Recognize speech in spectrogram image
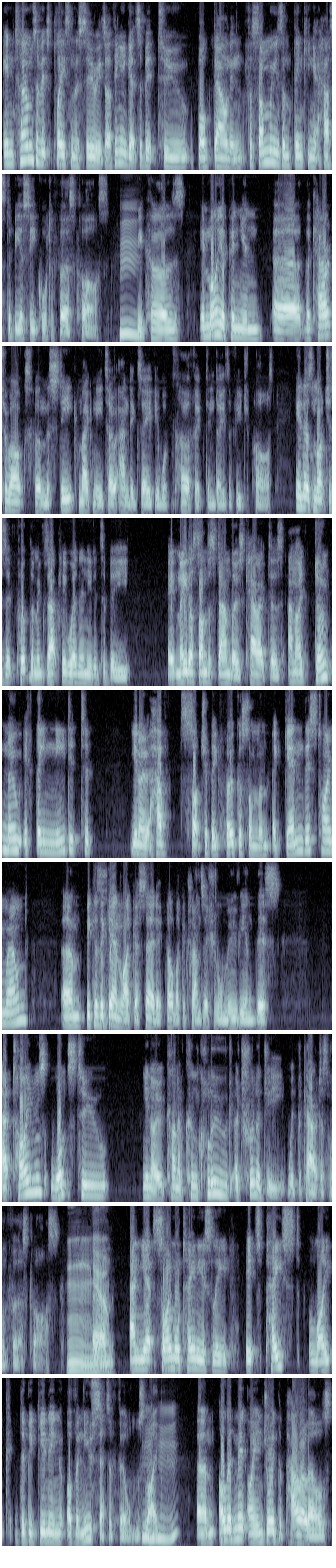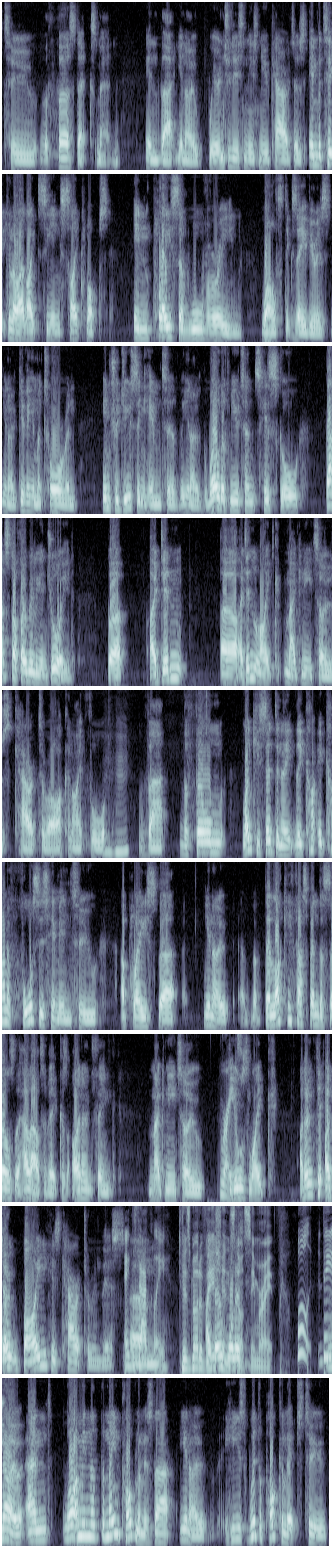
in terms of its place in the series, I think it gets a bit too bogged down in, for some reason, thinking it has to be a sequel to First Class. Because, in my opinion, uh, the character arcs for Mystique, Magneto, and Xavier were perfect in Days of Future Past, in as much as it put them exactly where they needed to be. It made us understand those characters, and I don't know if they needed to, you know, have such a big focus on them again this time round. Um, because again, like I said, it felt like a transitional movie, and this, at times, wants to, you know, kind of conclude a trilogy with the characters from First Class. Mm, yeah. Um, and yet, simultaneously, it's paced like the beginning of a new set of films. Like, um, I'll admit, I enjoyed the parallels to the first X Men, in that, you know, we're introducing these new characters. In particular, I liked seeing Cyclops in place of Wolverine, whilst Xavier is, you know, giving him a tour and introducing him to, the, you know, the world of mutants, his school. That stuff I really enjoyed, but I didn't. Uh, I didn't like Magneto's character arc, and I thought that the film, like you said, Danae, they it kind of forces him into a place that you know they're lucky Fassbender sells the hell out of it because I don't think Magneto Right. feels like I don't think I don't buy his character in this Um, Exactly. His motivations wanna- don't seem right. well, they no, and well, I mean, the, the main problem is that you know he's with Apocalypse to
